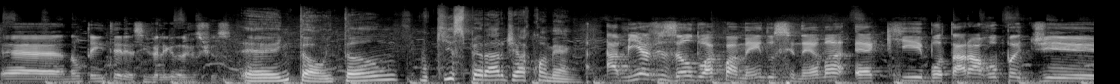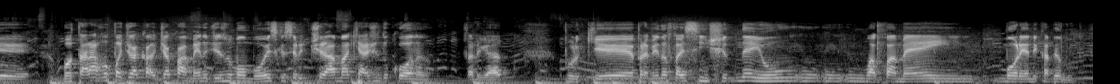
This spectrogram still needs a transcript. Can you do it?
é, não tem interesse em ver Liga da Justiça. É, então, então, o que esperar de Aquaman? A minha visão do Aquaman do cinema é que botaram a roupa de botaram a roupa de, Aquaman no Jason Momoa e esqueceram de tirar a maquiagem do Conan, tá ligado? Porque para mim não faz sentido nenhum um, um Aquaman moreno e cabeludo.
